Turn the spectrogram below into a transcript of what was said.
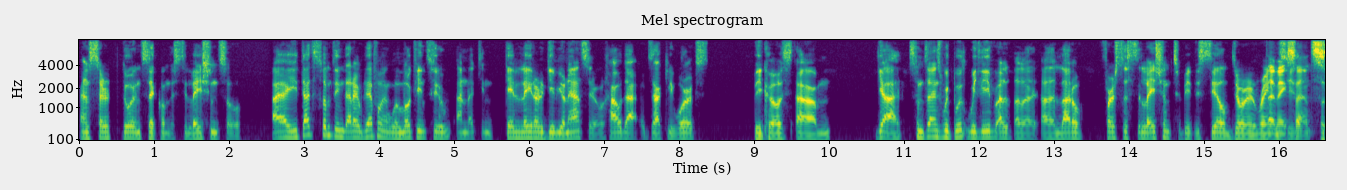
and start doing second distillation. So I that's something that I definitely will look into, and I can get later give you an answer of how that exactly works, because um, yeah, sometimes we put we leave a, a, a, lot of first distillation to be distilled during rain. That makes season. sense. So,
